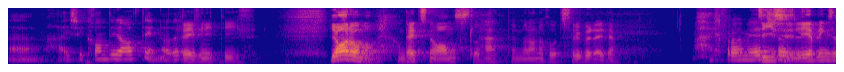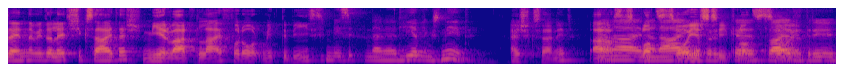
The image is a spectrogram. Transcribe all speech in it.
äh, heiße Kandidatin, oder? Definitiv. Ja, Roman. Und jetzt noch Amstel. He? Da können wir auch noch kurz drüber reden. Ich freue mich Dein schon. Lieblingsrennen, wie du letztes gesagt hast. Wir werden live vor Ort mit dabei sein. Nein, Lieblings nicht. Hast du gesagt, nicht? Ah, also nein, Platz nein, 2 nein, ist es. Platz zwei 2. oder drei.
